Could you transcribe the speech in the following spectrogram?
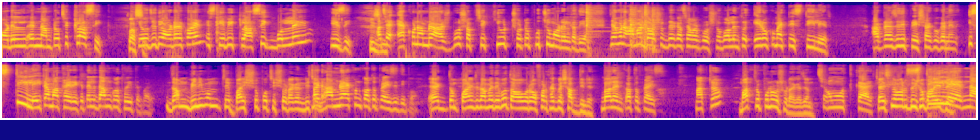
মডেলের নামটা হচ্ছে ক্লাসিক কেউ যদি অর্ডার করেন এসকেবি ক্লাসিক বললেই ইজি আচ্ছা এখন আমরা আসব সবচেয়ে কিউট ছোট পুচু মডেলটা দিয়ে। যেমন আমার দর্শকদের কাছে আমার প্রশ্ন বলেন তো এরকম একটা স্টিলের আপনারা যদি প্রেসার কুকার নেন স্টিল এটা মাথায় রেখে তাহলে দাম কত হইতে পারে? দাম মিনিমাম যে বাইশশো পঁচিশশো টাকার নিচে বাট আমরা এখন কত প্রাইসে দিব? একদম পানির দামে দেবো তাও আবার অফার থাকবে সাত দিনের। বলেন কত প্রাইস মাত্র? মাত্র পনেরোশো টাকা যান চমৎকার। চাইছিলাম আর দুইশো বাড়াইতে। না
